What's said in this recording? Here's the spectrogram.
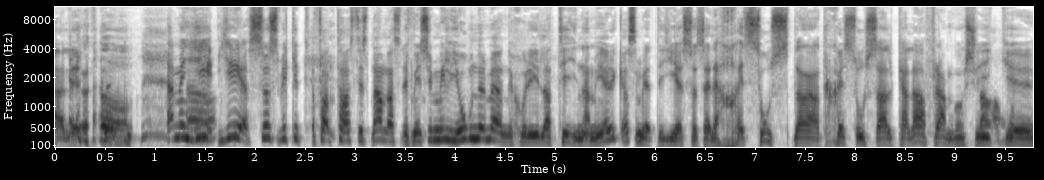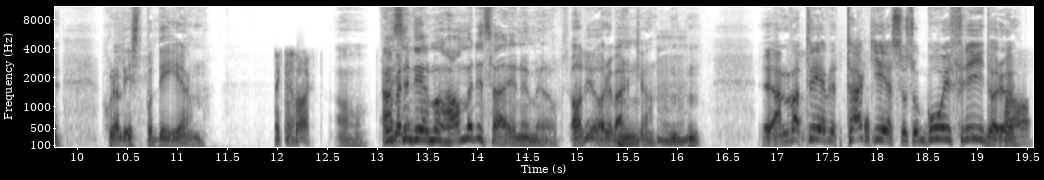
härligt. Ja. men Je- Jesus, vilket fantastiskt namn. Alltså, det finns ju miljoner människor i Latinamerika som heter Jesus, eller Jesus, bland annat Jesus Alcalá, framgångsrik eh, journalist på DN. Exakt. Ja. Ja, Finns men, en del Mohammed i Sverige numera också. ja, det gör det verkligen. Mm. Mm. Ja, men vad trevligt. Tack Jesus och gå i frid hörru. Ja.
